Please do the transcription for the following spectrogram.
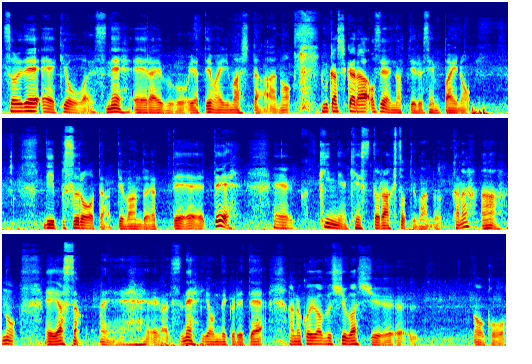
それで、えー、今日はですね、えー、ライブをやってまいりました。あの、昔からお世話になっている先輩の、ディープスローターってバンドやってて、えー、近年ケストラクトっていうバンドかな？あの、えー、ヤスさん、えー、がですね、呼んでくれて、あの、恋はブッシュバッシュをこ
